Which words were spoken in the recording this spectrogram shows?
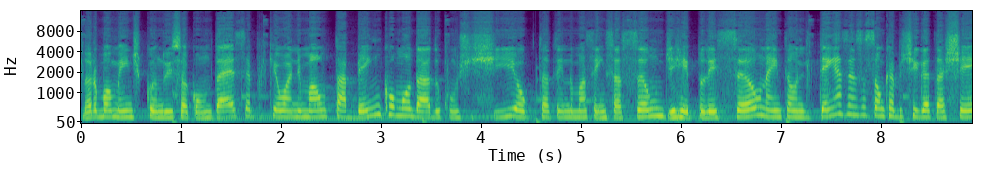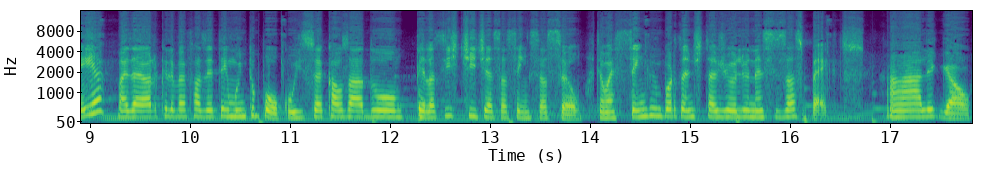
Normalmente quando isso acontece é porque o animal está bem incomodado com o xixi ou está tendo uma sensação de repressão, né? Então ele tem a sensação que a bexiga tá cheia, mas a hora que ele vai fazer tem muito pouco. Isso é causado pela cistite, essa sensação. Então é sempre importante estar de olho nesses aspectos. Ah, legal.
